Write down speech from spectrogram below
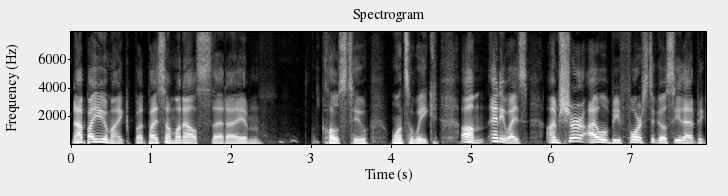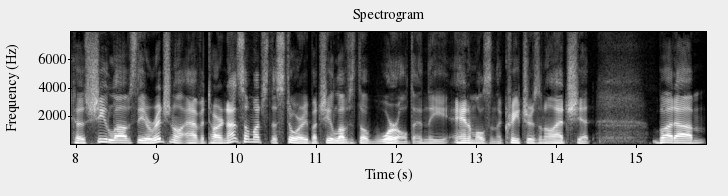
Not by you, Mike, but by someone else that I am close to once a week. Um anyways, I'm sure I will be forced to go see that because she loves the original Avatar, not so much the story, but she loves the world and the animals and the creatures and all that shit. But um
